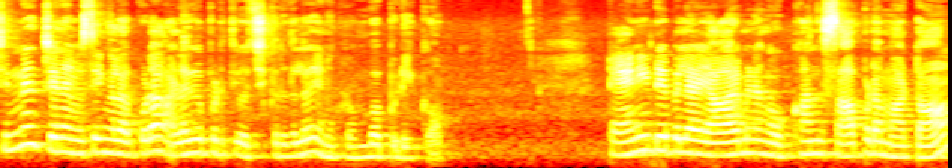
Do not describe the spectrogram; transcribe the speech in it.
சின்ன சின்ன விஷயங்களை கூட அழகுபடுத்தி வச்சுக்கிறதுல எனக்கு ரொம்ப பிடிக்கும். டைனிங் டேபிளில் யாருமே நாங்கள் உட்காந்து சாப்பிட மாட்டோம்.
